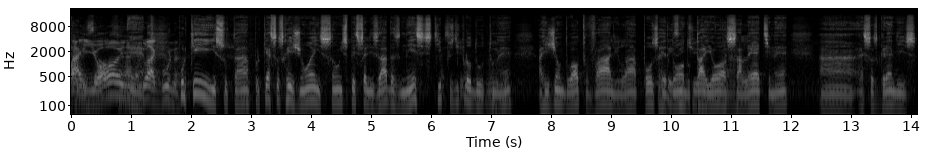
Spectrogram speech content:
Taió e né? Laguna. Por que isso, tá? Porque essas regiões são especializadas nesses tipos de produto, Uhum. né? A região do Alto Vale, lá, Pouso Redondo, Taió, é. Salete, né? Ah, essas grandes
